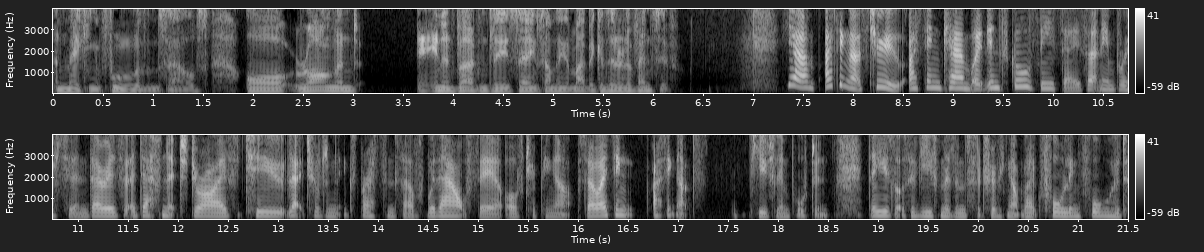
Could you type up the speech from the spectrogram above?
and making a fool of themselves, or wrong and inadvertently saying something that might be considered offensive. Yeah, I think that's true. I think um, in schools these days, certainly in Britain, there is a definite drive to let children express themselves without fear of tripping up. So I think I think that's hugely important. They use lots of euphemisms for tripping up, like falling forward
